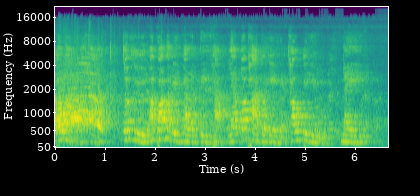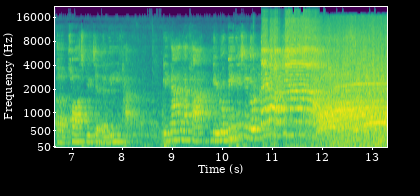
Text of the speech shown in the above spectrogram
เป้าหมายนะคะ ก็ คืออัพวามารีนการันตีค่ะ แล้วก็พาตัวเองเนี่ยเข้าไปอยู่ในคอร์สวิจเนอรี่ค่ะ ปีหน้านะคะ มีรูบี้ที่ชนุดแน่นอนค่ะ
